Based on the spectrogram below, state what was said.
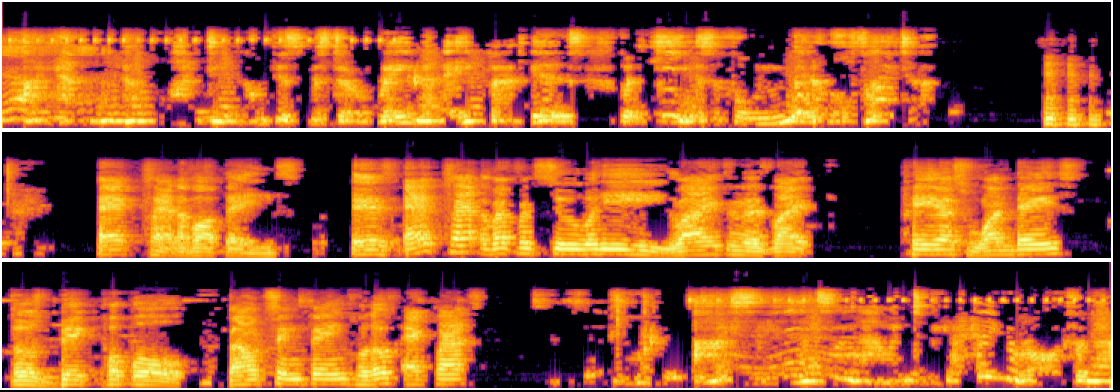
I have no idea who this Mr. Rayman Eggplant is, but he is a formidable fighter. Eggplant of all things. Is eggplant a reference to what he likes in his like PS1 days? Those big purple bouncing things? Were those eggplants? I say let's allow him to be a hanger-on for now.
